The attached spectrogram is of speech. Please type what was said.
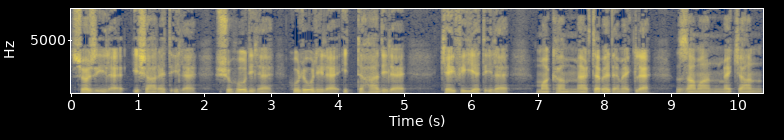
Söz ile, işaret ile, şuhud ile, hulul ile, ittihad ile, keyfiyet ile, makam, mertebe demekle, zaman, mekan,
